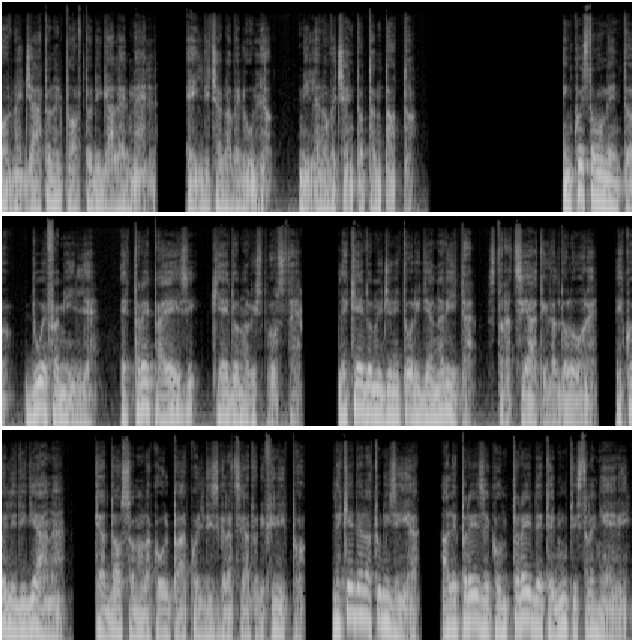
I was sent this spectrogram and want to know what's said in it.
ormeggiato nel porto di Gal el Mel, il 19 luglio 1988. In questo momento due famiglie, e tre paesi chiedono risposte. Le chiedono i genitori di Annarita, straziati dal dolore, e quelli di Diana, che addossano la colpa a quel disgraziato di Filippo. Le chiede la Tunisia, alle prese con tre detenuti stranieri,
